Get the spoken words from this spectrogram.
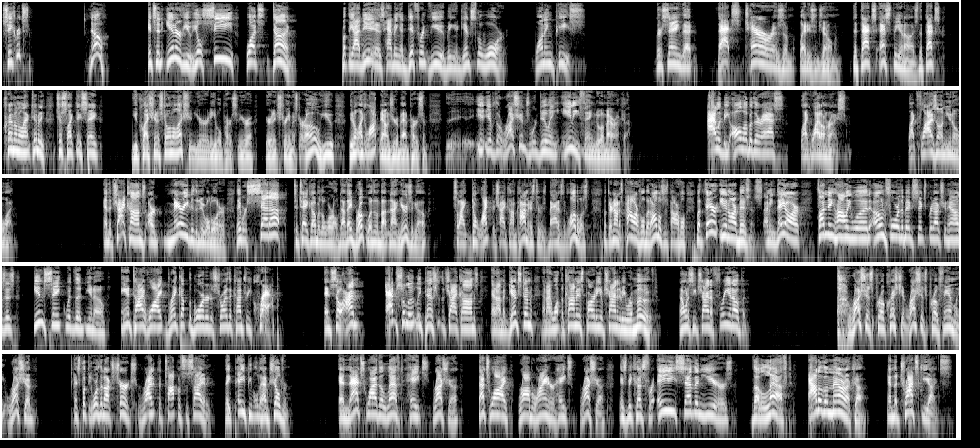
secrets? No. It's an interview. You'll see what's done. But the idea is having a different view, being against the war, wanting peace. They're saying that that's terrorism, ladies and gentlemen, that that's espionage, that that's criminal activity. Just like they say, you question a stolen election, you're an evil person, you're a you're an extremist, or oh, you you don't like lockdowns, you're a bad person. If the Russians were doing anything to America, I would be all over their ass like white on rice, like flies on you know what. And the Chicoms are married to the New World Order. They were set up to take over the world. Now, they broke with them about nine years ago. So I don't like the Chicom communists. They're as bad as the globalists, but they're not as powerful, but almost as powerful. But they're in our business. I mean, they are funding Hollywood, own four of the big six production houses, in sync with the, you know, anti-white, break up the border, destroy the country crap. And so I'm absolutely pissed at the Chicoms, and I'm against them, and I want the Communist Party of China to be removed. And I want to see China free and open. Russia's pro Christian, Russia's pro family. Russia has put the Orthodox Church right at the top of society. They pay people to have children. And that's why the left hates Russia. That's why Rob Reiner hates Russia, is because for 87 years, the left out of America and the Trotskyites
